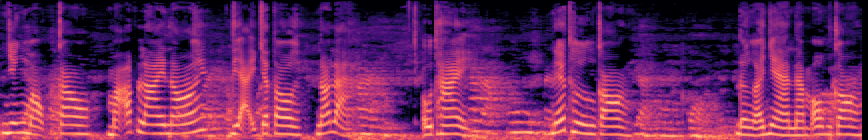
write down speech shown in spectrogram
Nhưng một câu mà offline nói, dạy cho tôi, nói là ụ thai nếu thương con đừng ở nhà nằm ôm con.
